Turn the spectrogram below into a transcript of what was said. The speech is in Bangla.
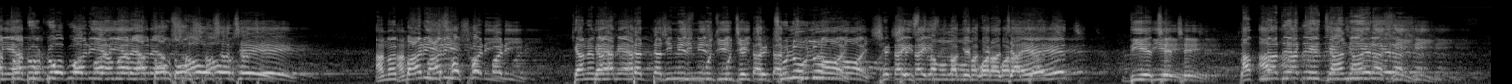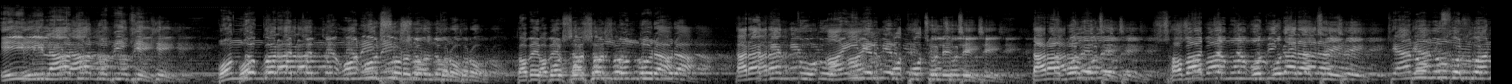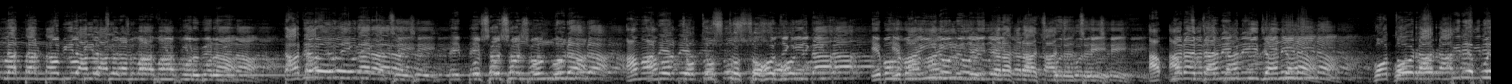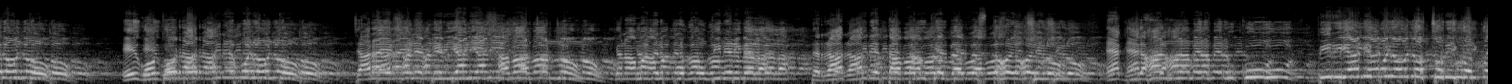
এতটুকু পারি আমার এত সাহস আছে। আমি পারি সব পারি। কেন আমি একটা জিনিস বুঝি যেটা জুলুম নয় সেটা ইসলাম আমাকে করা যায় দিয়েছে। আপনাদেরকে জানিয়ে রাখি এই মিলাদুন নবীকে বন্ধ করার জন্য অনেক ষড়যন্ত্র। তবে প্রশাসন বন্ধুরা তারা কিন্তু আইনের পথে চলেছে। তারা বলেছে সবার যেমন অধিকার আছে কেন মুসলমানরা তার নবীর আলোচনার মাফি করবে না। তাদেরও অধিকার আছে। এই প্রশাসন বন্ধুরা আমাদের যথেষ্ট সহযোগিতা এবং আইন অনুযায়ী তারা কাজ করেছে। আপনারা জানেন কি জানি না? গত রাত্রিরে পর্যন্ত এই গত রাত্রিরে পর্যন্ত যারা এখানে বিরিয়ানি খাবার জন্য কেন আমাদের প্রোগ্রাম দিনের বেলা তা রাত্রিরে তাবারুকের ব্যবস্থা হয়েছিল। এক জাহান্নামের কুকুর বিরিয়ানি পর্যন্ত চুরি করতে।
